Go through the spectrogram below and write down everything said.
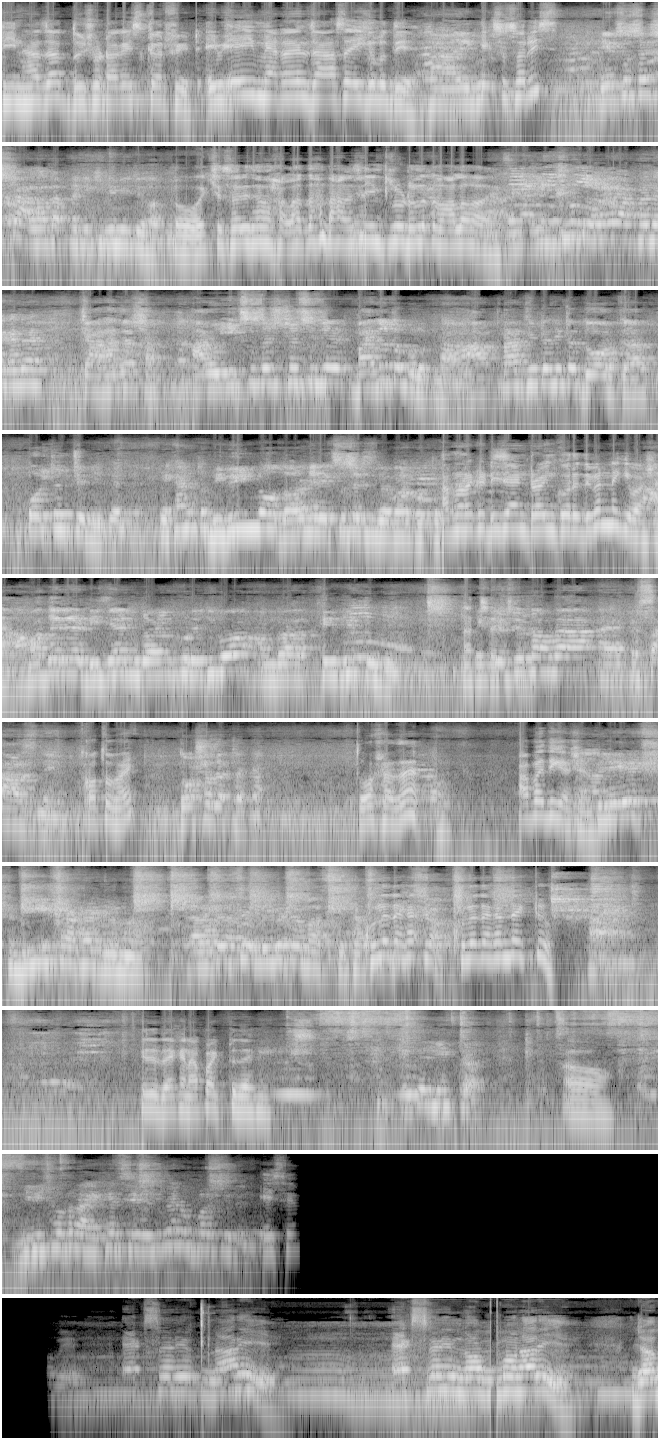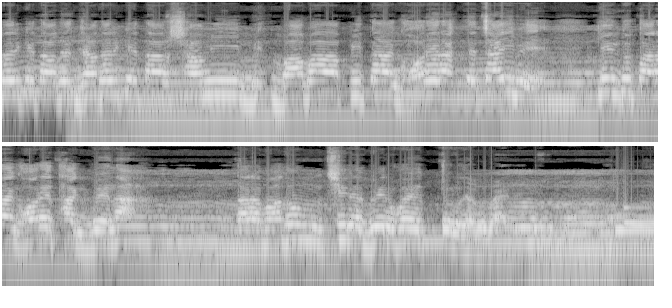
তিন হাজার দুইশো টাকা স্কোয়ার ফিট এই ম্যাটেরিয়াল যা আছে এইগুলো দিয়ে? হ্যাঁ, এক্সেসরিজ এক্সারসাইজটা আলাদা আপনাকে কিনে নিতে হবে। ও এক্সেসরিজ আলাদা? না ইনক্লুড হলে তো ভালো হয়। ইনক্লুড হলে আপনার দেখা যায় চার হাজার সাত আর ওই এক্সারসাইজটা হচ্ছে যে বাধ্যতামূলক না আপনার যেটা যেটা দরকার ওইটা ওইটা নিবেন। এখানে তো বিভিন্ন ধরনের এক্সারসাইজ ব্যবহার করতে আপনারা কি ডিজাইন ড্রয়িং করে দিবেন নাকি বাসায় আমাদের ডিজাইন ড্রয়িং করে দিব আমরা থ্রি ডি টু ডি এর। জন্য আমরা একটা চার্জ নেই। কত ভাই? দশ হাজার টাকা। দশ হাজার? আবার দিকে আসেন। প্লেট ডিশ রাখার জন্য। এটা হচ্ছে এলিভেটর বাস্কেট খুলে দেখেন খুলে দেখেন তো একটু। এই যে দেখেন আপা একটু দেখেন। এটা ও। জিনিসপত্র রাখে ছেড়ে দিবেন উপরে ছেড়ে দিবেন। এক শ্রেণির নারী এক শ্রেণির নগ্ন নারী যাদেরকে তাদের যাদেরকে তার স্বামী বাবা পিতা ঘরে রাখতে চাইবে কিন্তু তারা ঘরে থাকবে না। তারা বাঁধন ছিঁড়ে বের হয়ে চলে যাবে বাইরে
